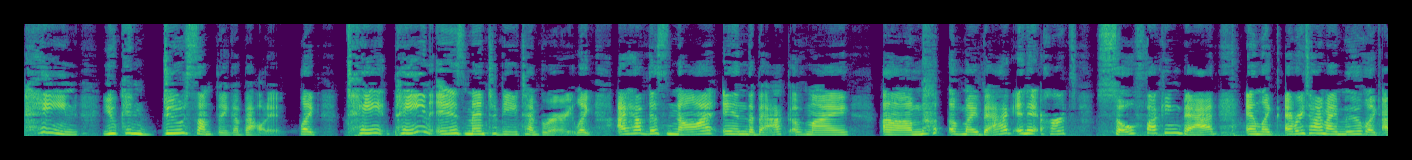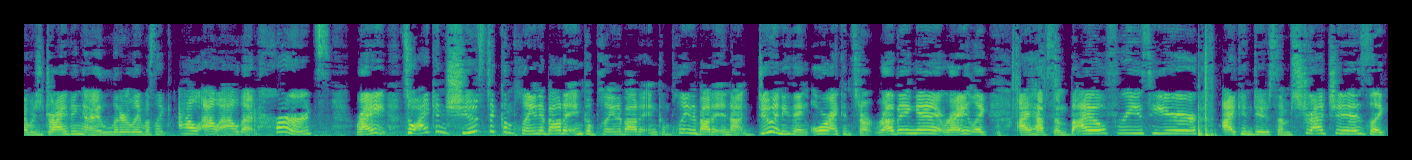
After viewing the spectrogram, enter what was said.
pain, you can do something about it. Like pain is meant to be temporary. Like I have this knot in the back of my um, of my back and it hurts so fucking bad. And like every time I move, like I was driving and I literally was like, ow, ow, ow, that hurts, right? So I can choose to complain about it and complain about it and complain about it and not do anything, or I can start rubbing it, right? Like I have some biofreeze here. I can do some stretches, like,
